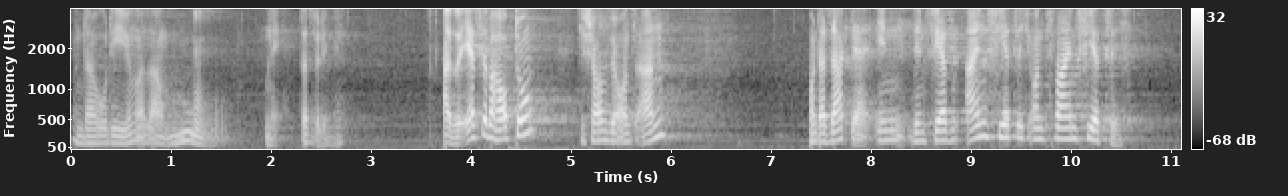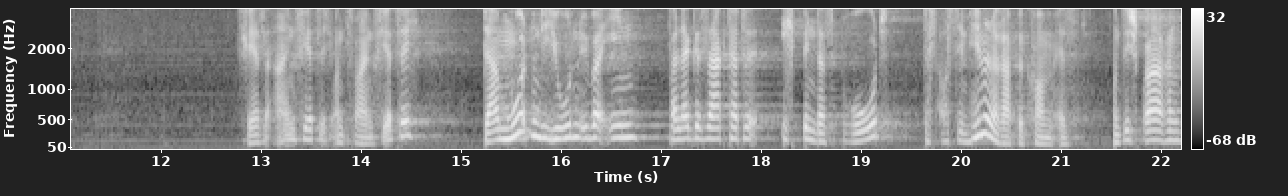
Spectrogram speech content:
Und da, wo die Jünger sagen, nee, das will ich nicht. Also erste Behauptung, die schauen wir uns an. Und da sagt er in den Versen 41 und 42, Verse 41 und 42, da murrten die Juden über ihn, weil er gesagt hatte, ich bin das Brot, das aus dem Himmel herabgekommen ist. Und sie sprachen,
